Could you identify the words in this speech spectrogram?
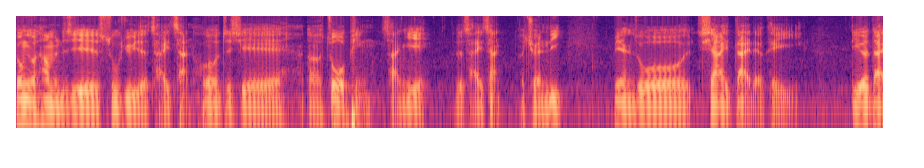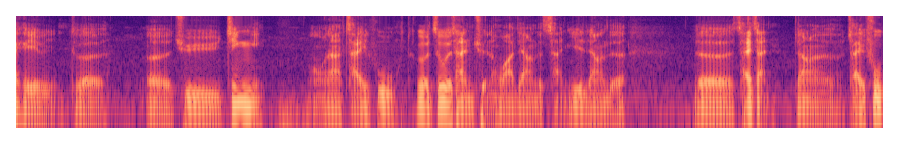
拥有他们这些数据的财产，或这些呃作品产业的财产和权利，变成说下一代的可以，第二代可以这个呃去经营。哦，那财富这个智慧产权的话，这样的产业，这样的呃财产，这样的财富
